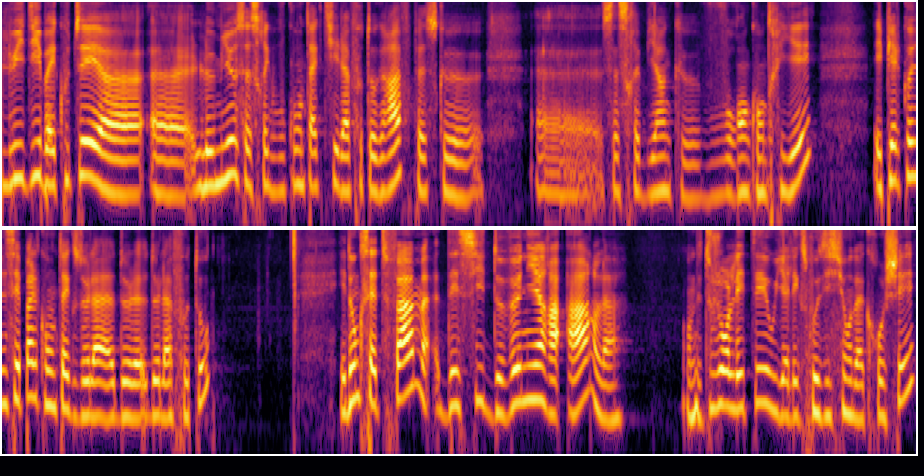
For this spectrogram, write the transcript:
lui dit, bah, écoutez, le mieux, ça serait que vous contactiez la photographe parce que ça serait bien que vous vous rencontriez. Et puis elle connaissait pas le contexte de la, de la photo. Et donc cette femme décide de venir à Arles. On est toujours l'été où il y a l'exposition d'accrochés.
